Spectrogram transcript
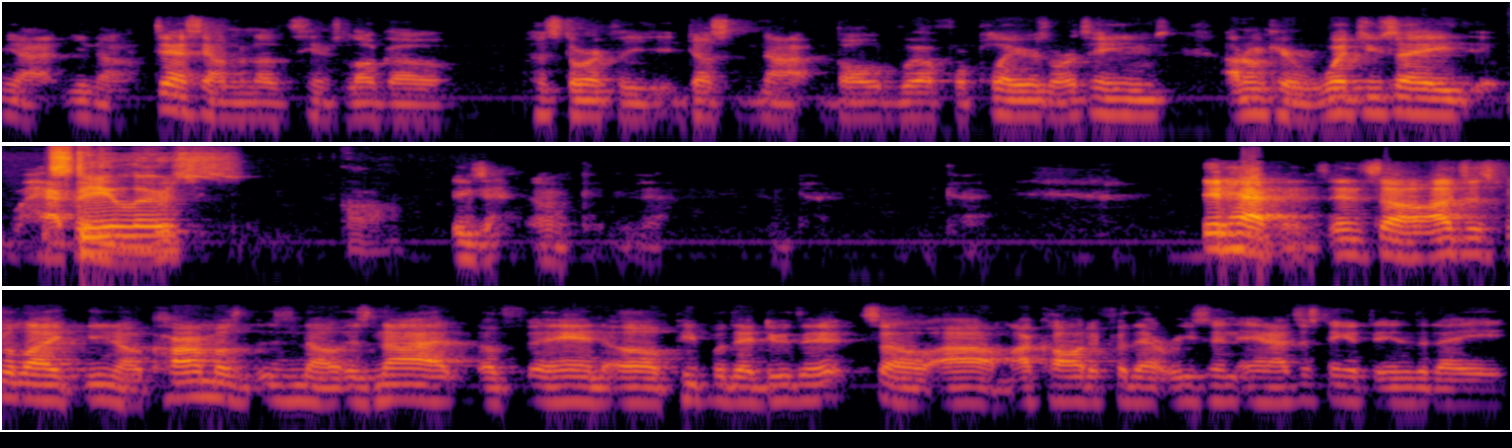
yeah, you know, dancing on another team's logo historically it does not bode well for players or teams. I don't care what you say. Steelers. Oh. Exactly. Okay. Okay. It happens, and so I just feel like you know, karma, you know, is not a fan of people that do that. So um, I called it for that reason, and I just think at the end of the day,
